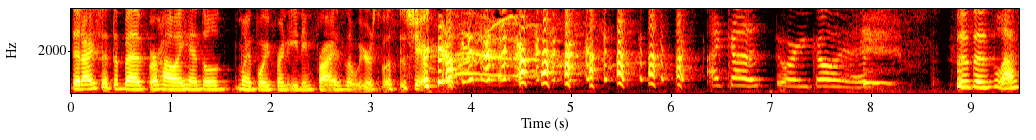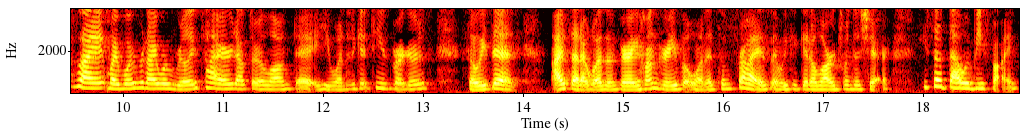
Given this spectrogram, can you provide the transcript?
that I shit the bed for how I handled my boyfriend eating fries that we were supposed to share. I got a story. Go ahead. So it says last night my boyfriend and I were really tired after a long day. He wanted to get cheeseburgers, so we did. I said I wasn't very hungry but wanted some fries and we could get a large one to share. He said that would be fine.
